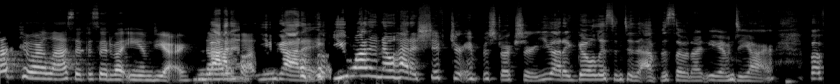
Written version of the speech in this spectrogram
back to our last episode about EMDR. Not got impossible. It. You got it. If you want to know how to shift your infrastructure, you got to go listen to the episode on EMDR. But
